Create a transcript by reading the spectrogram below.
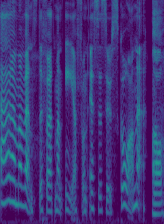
är man vänster för att man är från SSU Skåne? Ja,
